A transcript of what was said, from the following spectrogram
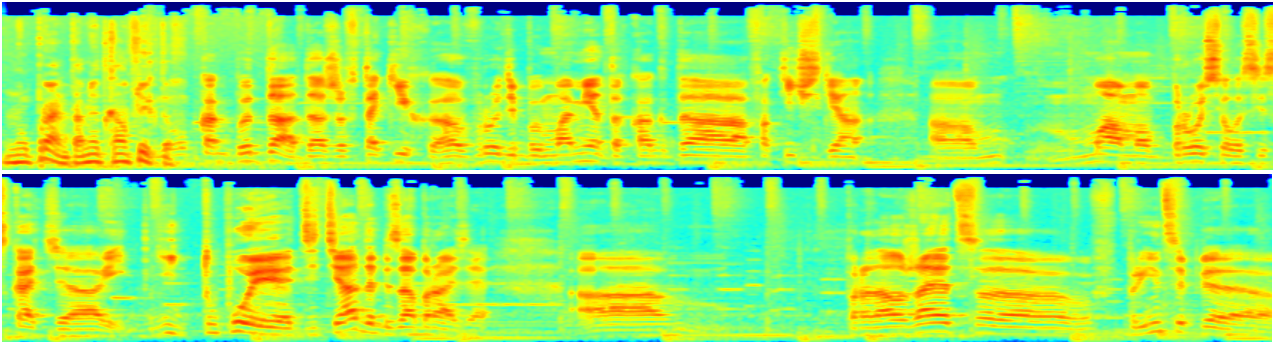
Ну, правильно, там нет конфликтов. Ну, как бы да, даже в таких а, вроде бы моментах, когда фактически а, мама бросилась искать а, и, тупое дитя до безобразия, а, продолжается, в принципе,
